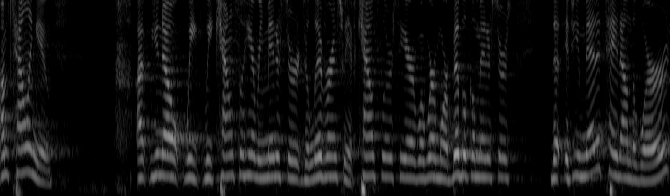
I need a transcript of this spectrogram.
I'm telling you, uh, you know, we, we counsel here, we minister deliverance, we have counselors here. Well, we're more biblical ministers. That if you meditate on the word,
